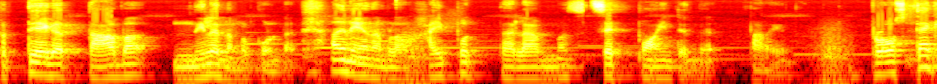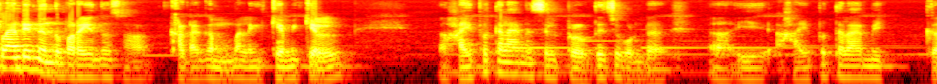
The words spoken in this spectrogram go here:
പ്രത്യേക താപനില നമ്മൾക്കുണ്ട്. അതിനെയാണ് നമ്മൾ ഹൈപ്പോതലാമസ് സെറ്റ് പോയിന്റ് എന്ന് പറയുന്നത്. പ്രോസ്റ്റാഗ്ലാൻഡിൻ എന്ന് പറയുന്ന ഘടകം അല്ലെങ്കിൽ കെമിക്കൽ ഹൈപ്പോതലാമസിൽ പ്രവർത്തിച്ചുകൊണ്ട് ഈ ഹൈപ്പോതലാമിക്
